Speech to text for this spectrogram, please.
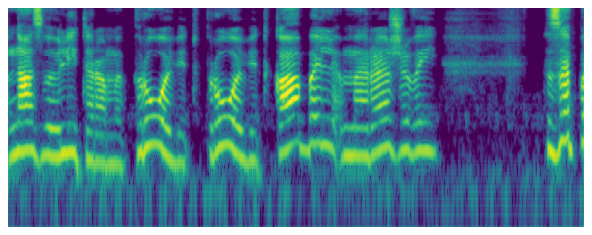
назвою літерами: провід, провід, кабель, мережевий. ЗП,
